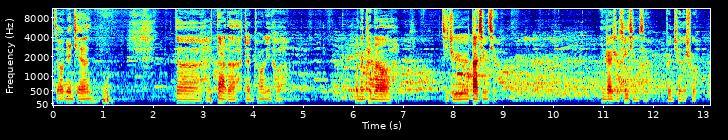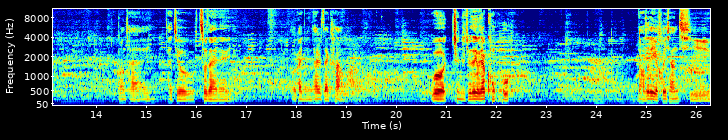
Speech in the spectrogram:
在我面前。的大的展窗里头，我能看到几只大猩猩，应该是黑猩猩，准确的说。刚才他就坐在那里，我感觉他是在看我，我甚至觉得有点恐怖，脑子里回想起《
